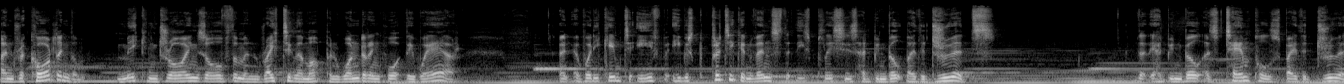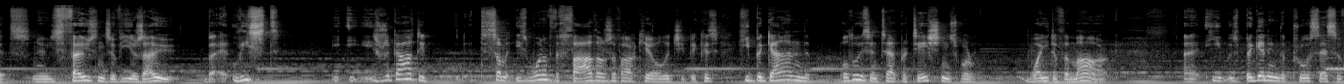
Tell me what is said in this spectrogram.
and recording them making drawings of them and writing them up and wondering what they were. And when he came to Ave, he was pretty convinced that these places had been built by the Druids, that they had been built as temples by the Druids. You know, he's thousands of years out, but at least he's regarded to some. He's one of the fathers of archaeology because he began, although his interpretations were wide of the mark, uh, he was beginning the process of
